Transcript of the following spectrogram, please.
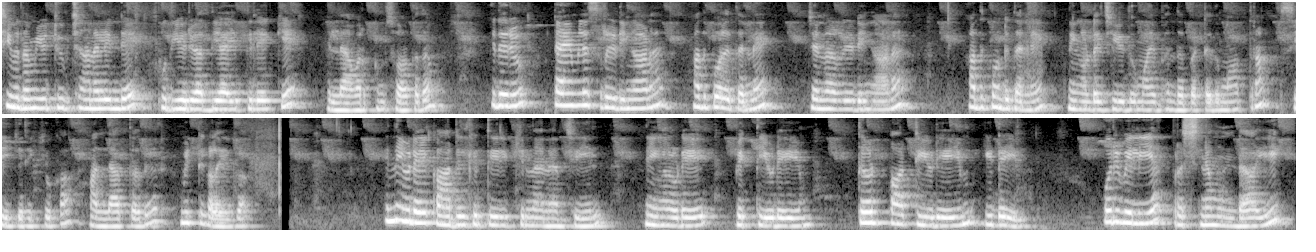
ശിവദം യൂട്യൂബ് ചാനലിന്റെ പുതിയൊരു അധ്യായത്തിലേക്ക് എല്ലാവർക്കും സ്വാഗതം. ഇതൊരു ടൈംലെസ് റീഡിംഗ് ആണ്. അതുപോലെ തന്നെ ജനറൽ റീഡിംഗ് ആണ്. അതുകൊണ്ട് തന്നെ നിങ്ങളുടെ ജീവിതവുമായി ബന്ധപ്പെട്ടത് മാത്രം സ്വീകരിക്കുക അല്ലാത്തത് വിട്ടുകളയുക. ഇന്നിവിടെ കാർഡിൽ കിട്ടിയിരിക്കുന്ന എനർജിയിൽ നിങ്ങളുടെ വ്യക്തിയുടെയും തേർഡ് പാർട്ടിയുടെയും ഇടയിൽ ഒരു വലിയ പ്രശ്നമുണ്ടായി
